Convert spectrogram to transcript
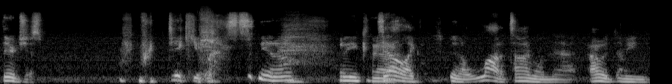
they're just ridiculous, you know. You can Yeah. tell like spent a lot of time on that. I would, I mean,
